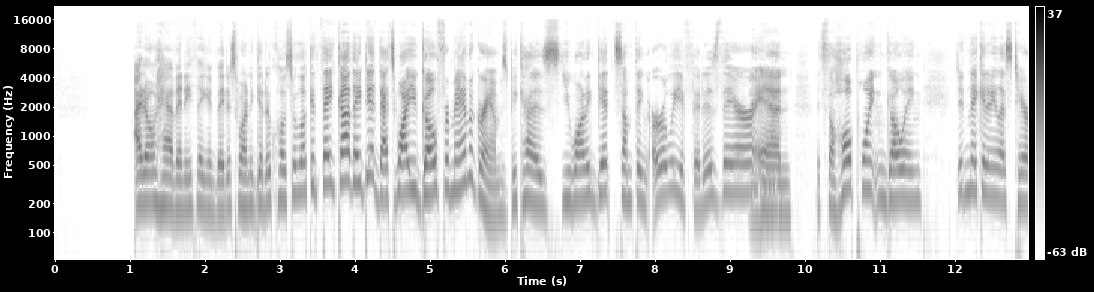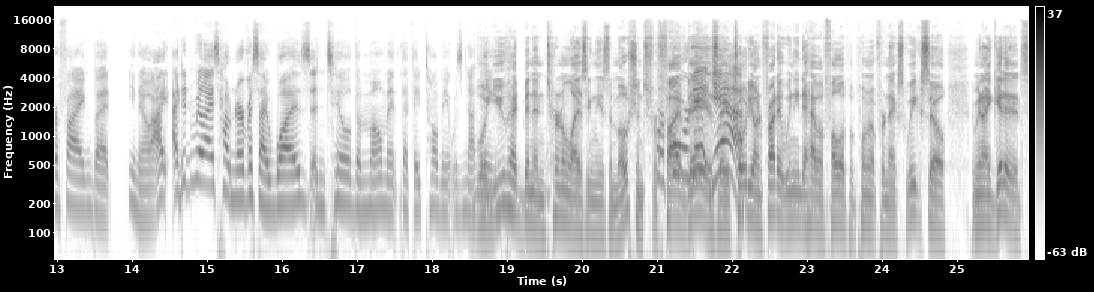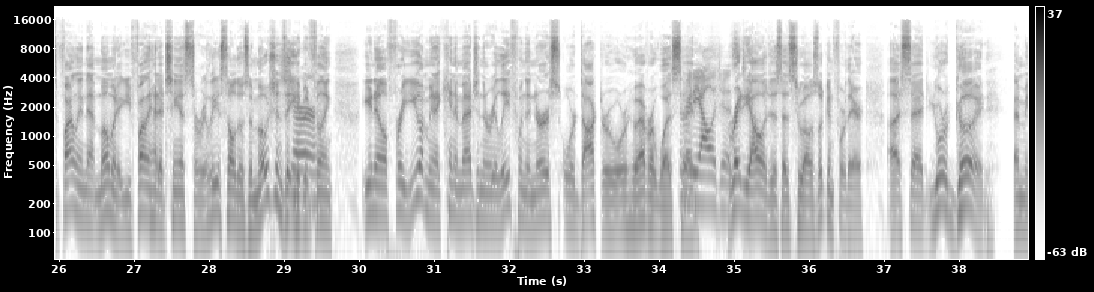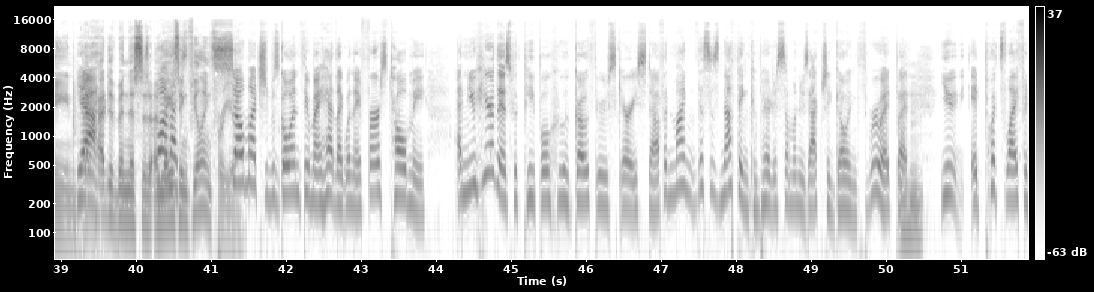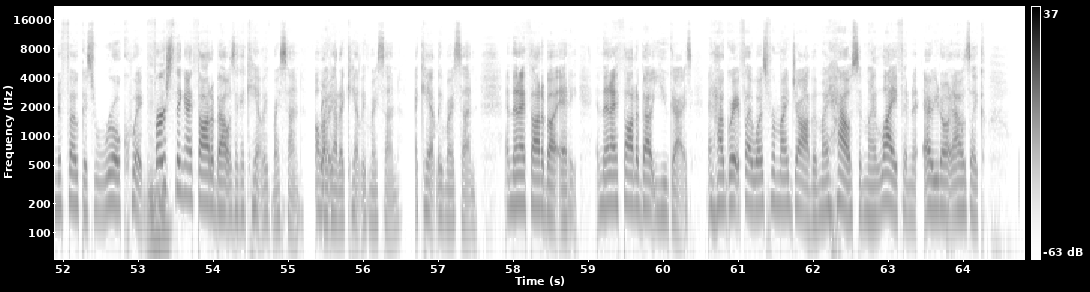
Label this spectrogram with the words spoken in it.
I don't have anything, and they just wanted to get a closer look. And thank God they did. That's why you go for mammograms because you want to get something early if it is there. Mm-hmm. And it's the whole point in going. Didn't make it any less terrifying, but you know, I, I didn't realize how nervous I was until the moment that they told me it was nothing. Well, you had been internalizing these emotions for, For five days. days, They told you on Friday we need to have a follow up appointment for next week. So, I mean, I get it. It's finally in that moment you finally had a chance to release all those emotions that you've been feeling. You know, for you, I mean, I can't imagine the relief when the nurse or doctor or whoever it was The said, radiologist. radiologist, that's who I was looking for there, uh, said, "You're good." I mean, Yeah. it had to have been this is Well, amazing feeling for you. So much was going through my head, like when they first told me. And you hear this with people who go through scary stuff, and mine. This is nothing compared to someone who's actually going through it. But Mm-hmm. you, it puts life into focus real quick. First thing I thought about was like, I can't leave my son. Oh my god, I can't leave my son. I can't leave my son. And then I thought about Eddie, and then I thought about you guys, and how grateful I was for my job and my house and my life, and uh, you know. And I was like,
